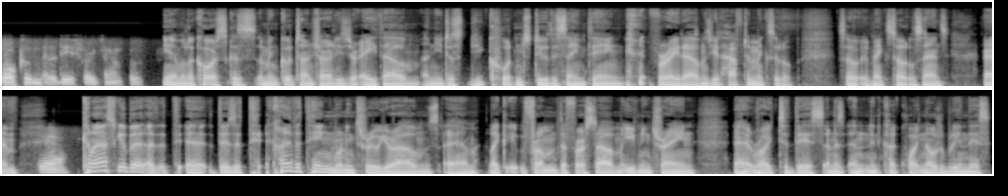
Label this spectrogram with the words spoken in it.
vocal melody, for example. Yeah, well, of course, because I mean, Goodtime Charlie is your eighth album, and you just you couldn't do the same thing for eight albums. You'd have to mix it up, so it makes total sense. Um, yeah. Can I ask you about? Uh, uh, there's a t- kind of a thing running through your albums, um, like from the first album, Evening Train, uh, right to this, and and quite notably in this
